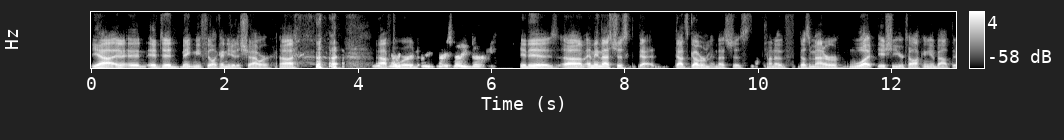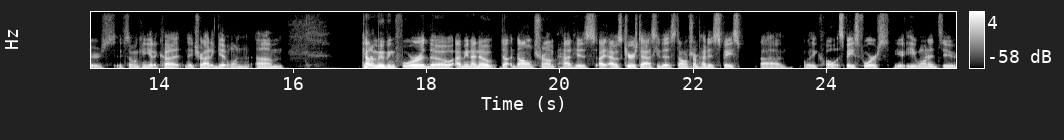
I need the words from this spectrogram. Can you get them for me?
Yeah, and it, it did make me feel like I needed a shower uh, afterward. Very, very, it's very dirty. It is. Um, I mean, that's just that. That's government. That's just kind of doesn't matter what issue you're talking about. There's if someone can get a cut, they try to get one. Um, kind of moving forward, though. I mean, I know D- Donald Trump had his. I, I, was curious to ask you this. Donald Trump had his space. Uh, what do they call it? Space Force. He, he wanted to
